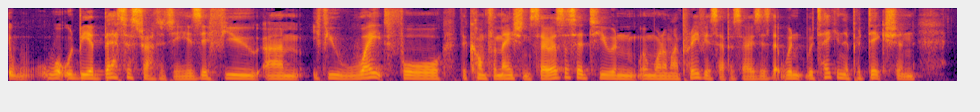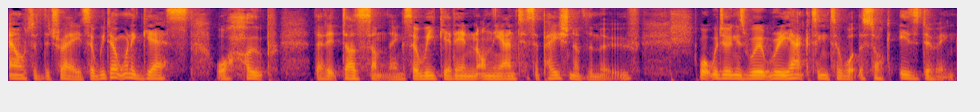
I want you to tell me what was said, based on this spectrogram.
what would be a better strategy is if you um, if you wait for the confirmation. So, as I said to you in, in one of my previous episodes, is that we're, we're taking the prediction out of the trade. So we don't want to guess or hope that it does something. So we get in on the anticipation of the move what we're doing is we're reacting to what the stock is doing.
